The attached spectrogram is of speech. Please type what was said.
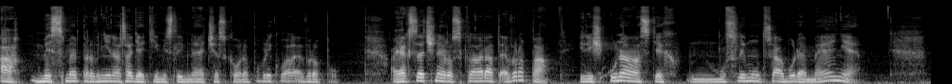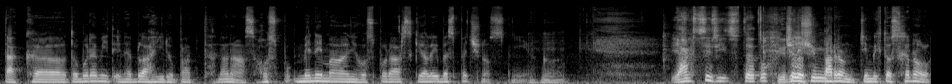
A my jsme první na řadě, tím myslím ne Českou republiku, ale Evropu. A jak se začne rozkládat Evropa, i když u nás těch muslimů třeba bude méně, tak eh, to bude mít i neblahý dopad na nás. Hospo- minimálně hospodářský, ale i bezpečnostní. Jako. Hmm. Já chci říct v této chvíli... Čili, čím... pardon, tím bych to shrnul.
